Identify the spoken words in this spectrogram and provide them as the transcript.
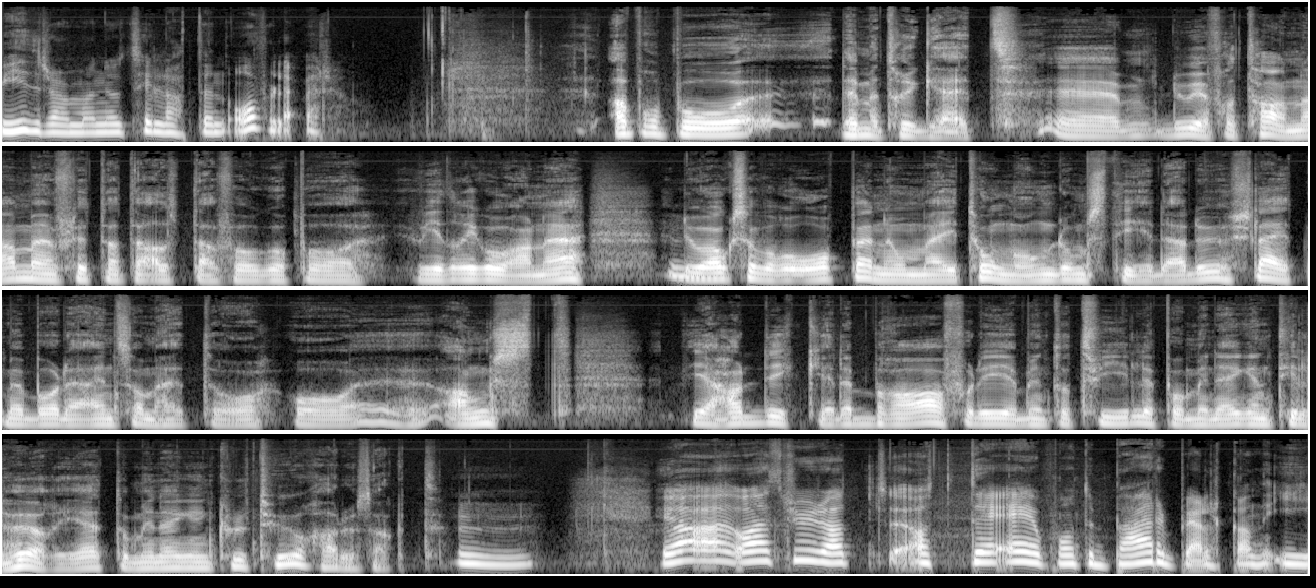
bidrar man jo til at den overlever. Apropos det med trygghet. Du er fra Tana, men flytta til Alta for å gå på videregående. Du har også vært åpen om ei tung ungdomstid der du sleit med både ensomhet og, og eh, angst. Jeg hadde ikke det bra fordi jeg begynte å tvile på min egen tilhørighet og min egen kultur, har du sagt. Ja, og jeg tror at, at det er jo på en måte bærebjelkene i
